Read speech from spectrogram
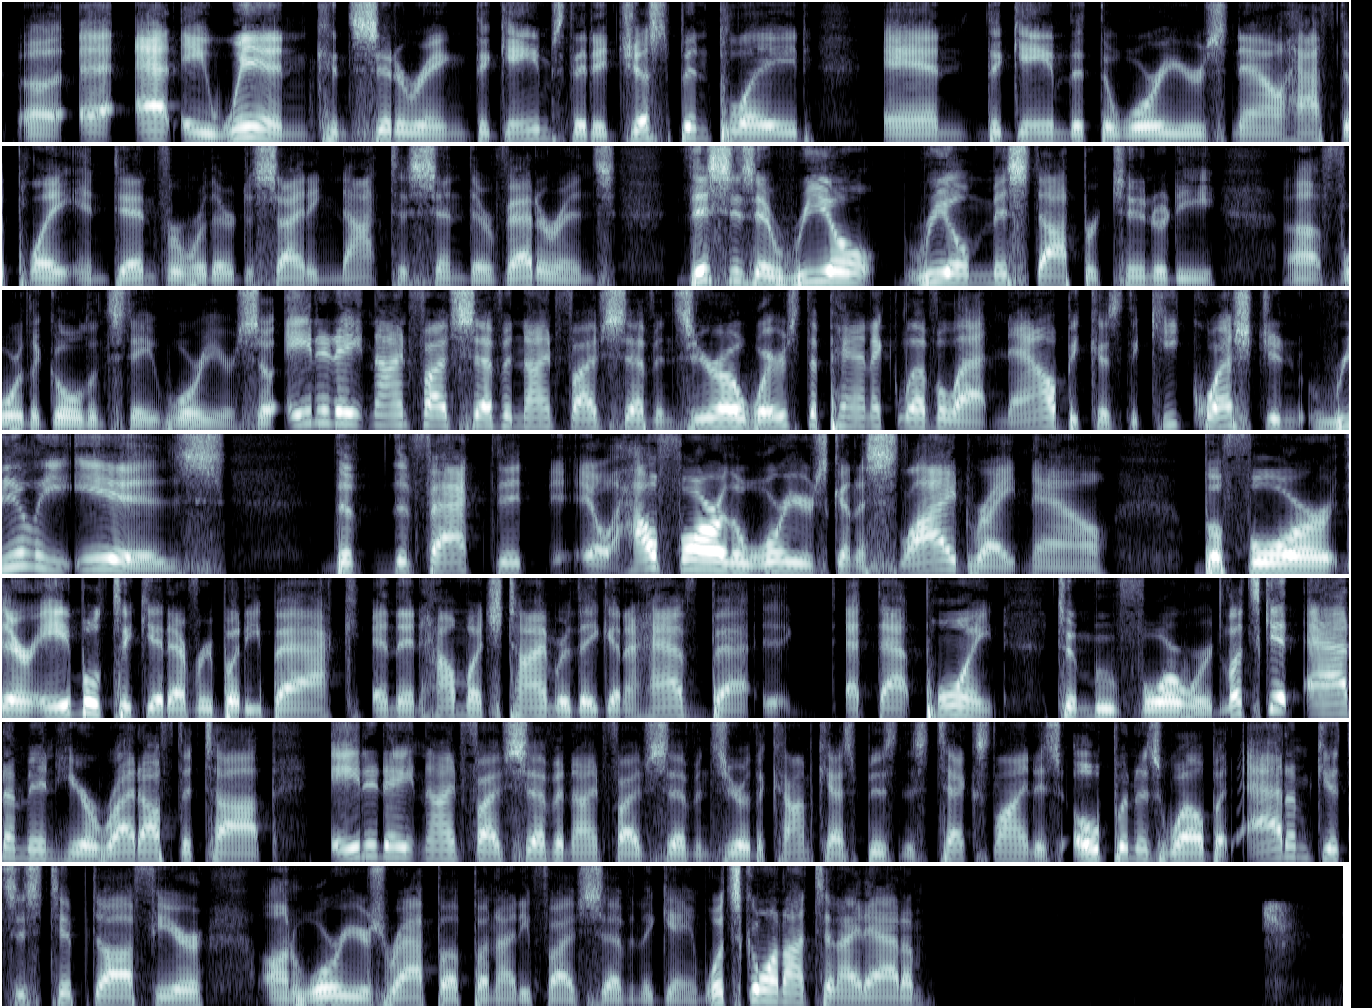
uh, at a win, considering the games that had just been played and the game that the Warriors now have to play in Denver, where they're deciding not to send their veterans. This is a real, real missed opportunity uh, for the Golden State Warriors. So 888 957 9570. Where's the panic level at now? Because the key question really is the the fact that you know, how far are the Warriors going to slide right now before they're able to get everybody back, and then how much time are they going to have back at that point to move forward. Let's get Adam in here right off the top. 888-957-9570. The Comcast Business text line is open as well, but Adam gets us tipped off here on Warriors wrap up on 95.7 the game. What's going on tonight, Adam?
